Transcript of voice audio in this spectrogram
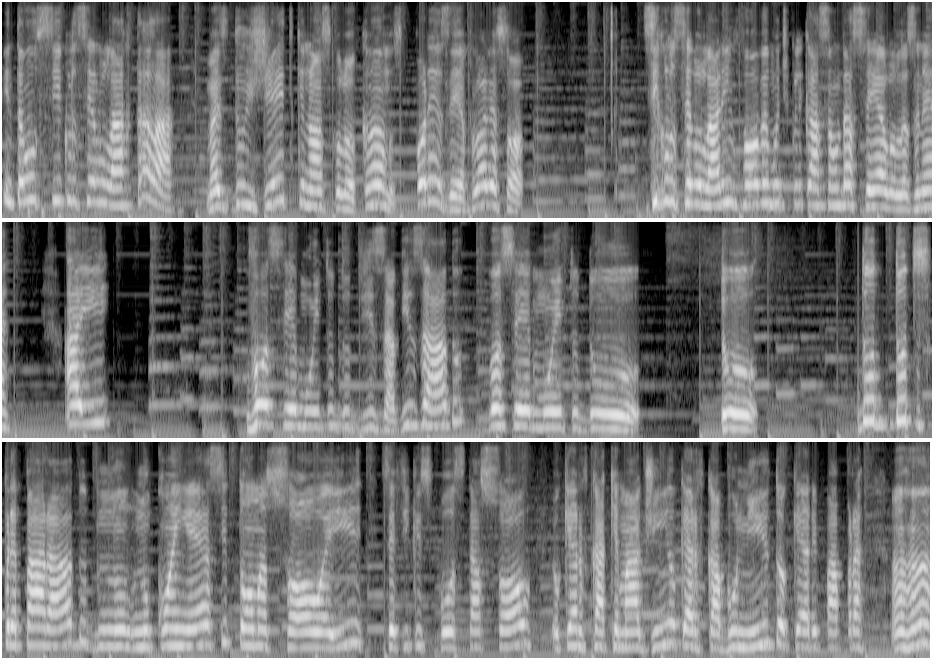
Então o ciclo celular está lá, mas do jeito que nós colocamos, por exemplo, olha só, ciclo celular envolve a multiplicação das células, né? Aí você muito do desavisado, você muito do do, do, do despreparado, não, não, conhece, toma sol aí, você fica exposto a sol, eu quero ficar queimadinho, eu quero ficar bonito, eu quero ir para pra... Uhum.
